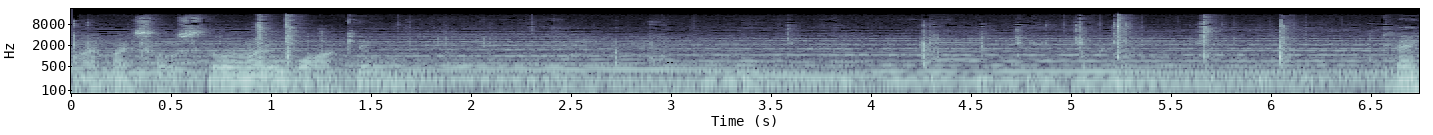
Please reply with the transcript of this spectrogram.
Why am I so slow? Am I walking? Eh?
